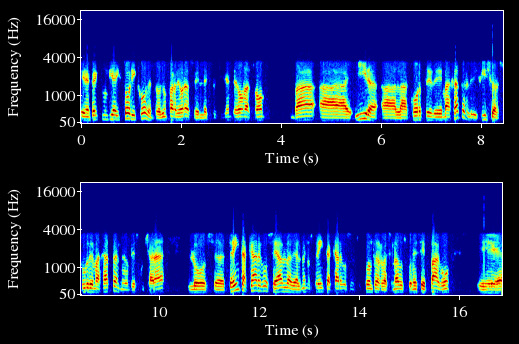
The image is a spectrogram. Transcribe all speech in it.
en efecto, un día histórico. Dentro de un par de horas, el expresidente Donald Trump va a ir a, la corte de Manhattan, el edificio al sur de Manhattan, donde escuchará los 30 eh, cargos. Se habla de al menos 30 cargos en su contra relacionados con ese pago eh,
